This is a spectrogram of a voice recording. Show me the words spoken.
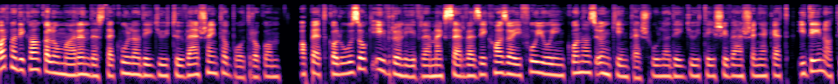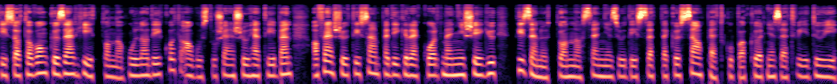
Harmadik alkalommal rendeztek hulladékgyűjtő versenyt a Bodrogon. A petkalózok évről évre megszervezik hazai folyóinkon az önkéntes hulladékgyűjtési versenyeket. Idén a Tisza-tavon közel 7 tonna hulladékot augusztus első hetében, a felső Tiszán pedig rekordmennyiségű 15 tonna szennyeződést szedtek össze a Petkupa környezetvédői.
